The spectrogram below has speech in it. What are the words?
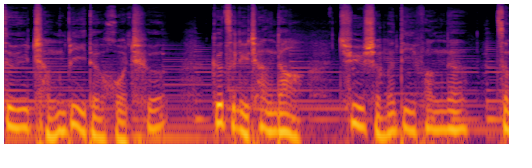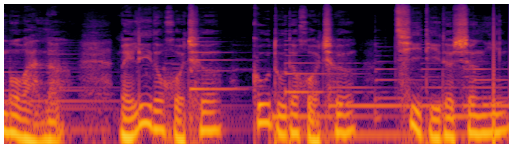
自于程璧的火车，歌词里唱到：“去什么地方呢？这么晚了，美丽的火车，孤独的火车，汽笛的声音，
